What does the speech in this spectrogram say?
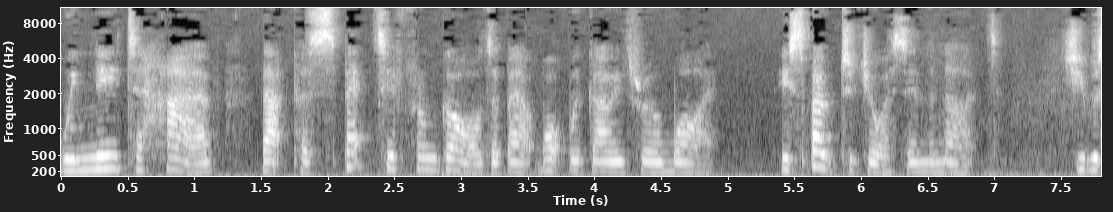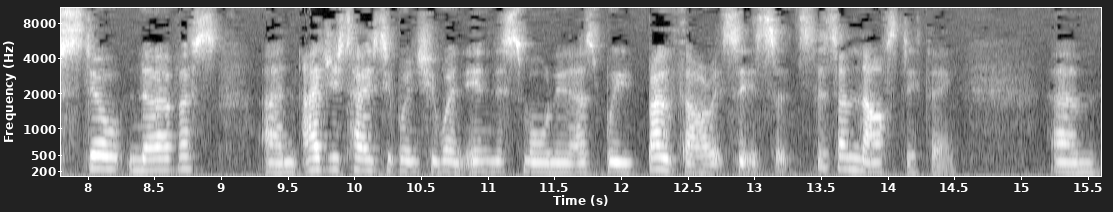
We need to have that perspective from God about what we're going through and why. He spoke to Joyce in the night. She was still nervous and agitated when she went in this morning, as we both are. It's, it's, it's, it's a nasty thing. Um,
